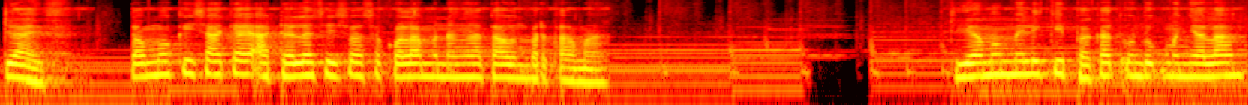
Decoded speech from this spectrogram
Dive Tomoki Sakai adalah siswa sekolah menengah tahun pertama. Dia memiliki bakat untuk menyelam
